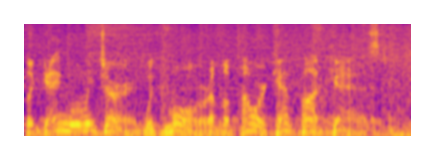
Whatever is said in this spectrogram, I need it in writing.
The gang will return with more of the Power Cat podcast.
